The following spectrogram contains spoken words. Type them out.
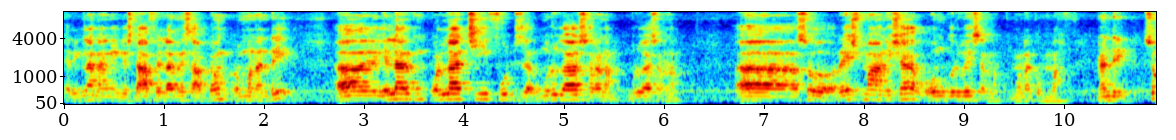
சரிங்களா? நாங்கள் எங்கள் ஸ்டாஃப் எல்லாமே சாப்பிட்டோம். ரொம்ப நன்றி. எல்லாருக்கும் பொள்ளாச்சி ஃபுட்ஸ் முருகா சரணம் முருகா சரணம். ஸோ ரேஷ்மா அனிஷா ஓம் குருவே சரணம். வணக்கம்மா. நன்றி. ஸோ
